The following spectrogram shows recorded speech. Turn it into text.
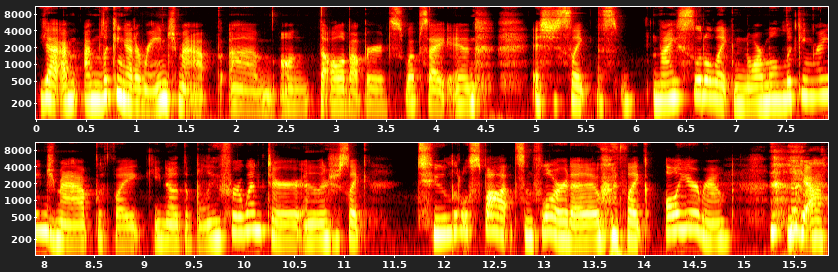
Yeah, I'm, I'm looking at a range map um, on the All About Birds website, and it's just like this nice little, like, normal looking range map with, like, you know, the blue for winter, and there's just like two little spots in Florida with, like, all year round. yeah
